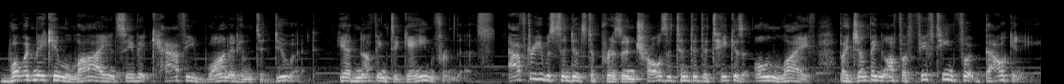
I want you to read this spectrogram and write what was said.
what would make him lie and say that Kathy wanted him to do it? He had nothing to gain from this. After he was sentenced to prison, Charles attempted to take his own life by jumping off a 15-foot balcony.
